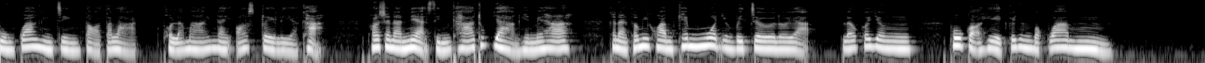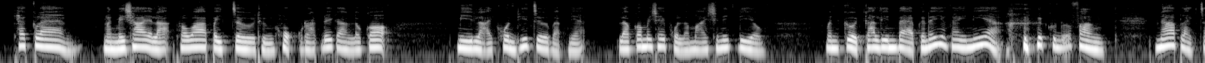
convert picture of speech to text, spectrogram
วงกว้างจริง ๆ ต่อตลาดผลไม้ในออสเตรเลียค่ะ เพราะฉะนั้นเนี่ยสินค้าทุกอย่างเห็นไหมคะขนาดเขามีความเข้มงวดยังไปเจอเลยอะแล้วก็ยังผู้ก่อเหตุก็ยังบอกว่าอืมแค่แกล้งมันไม่ใช่ละ เพราะว่าไปเจอถึง 6 รัฐด้วยกัน แล้วก็มีหลายคนที่เจอแบบเนี้ย แล้วก็ไม่ใช่ผลไม้ชนิดเดียว มันเกิดการเรียนแบบกันได้ยังไงเนี่ย คุณผู้ฟัง น่าแปลกใจ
